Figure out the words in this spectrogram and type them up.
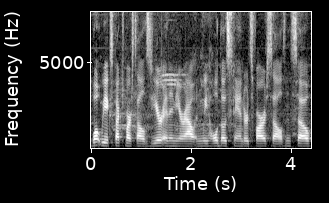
what we expect of ourselves year in and year out, and we hold those standards for ourselves. And so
